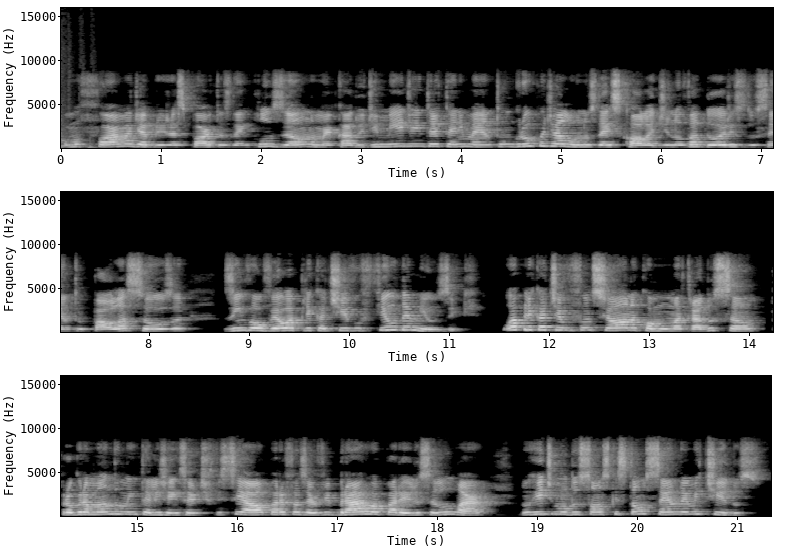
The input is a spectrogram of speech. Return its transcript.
Como forma de abrir as portas da inclusão no mercado de mídia e entretenimento, um grupo de alunos da Escola de Inovadores do Centro Paula Souza desenvolveu o aplicativo Feel the Music. O aplicativo funciona como uma tradução, programando uma inteligência artificial para fazer vibrar o aparelho celular no ritmo dos sons que estão sendo emitidos.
